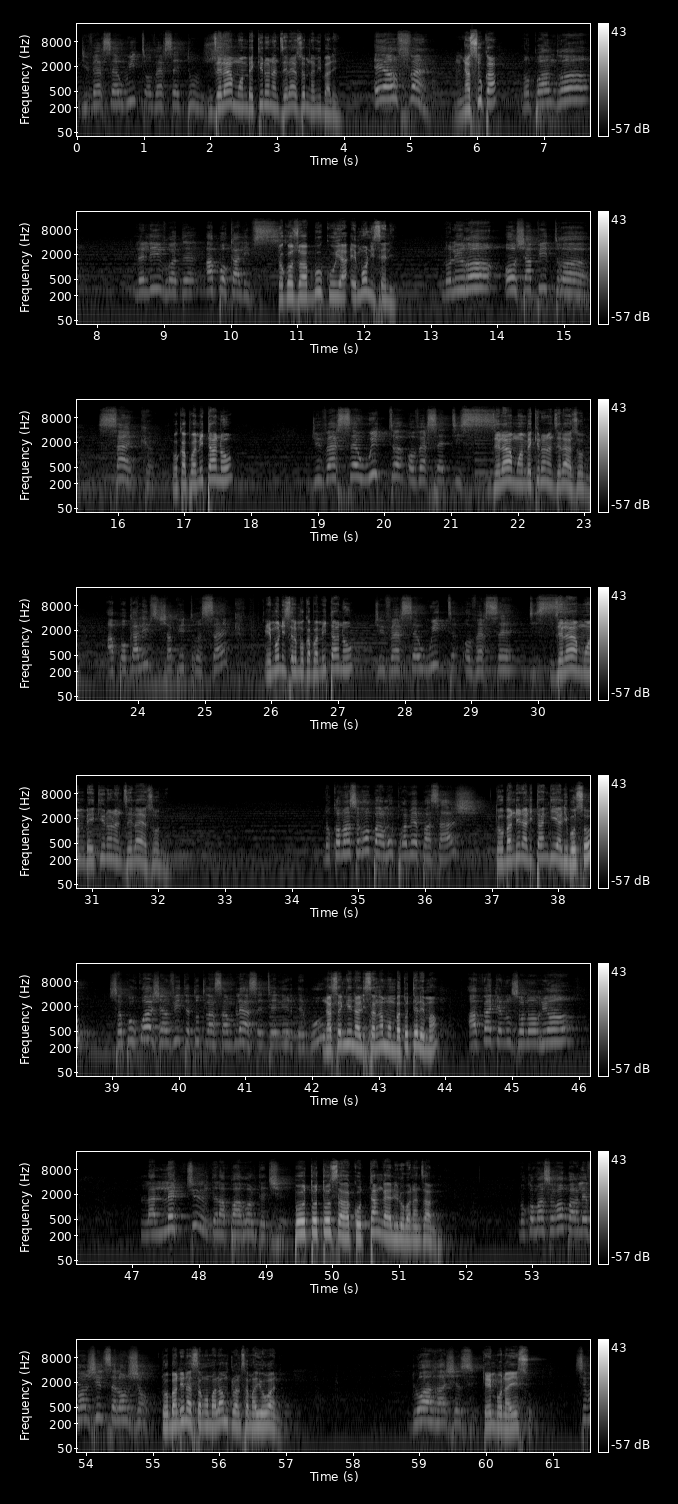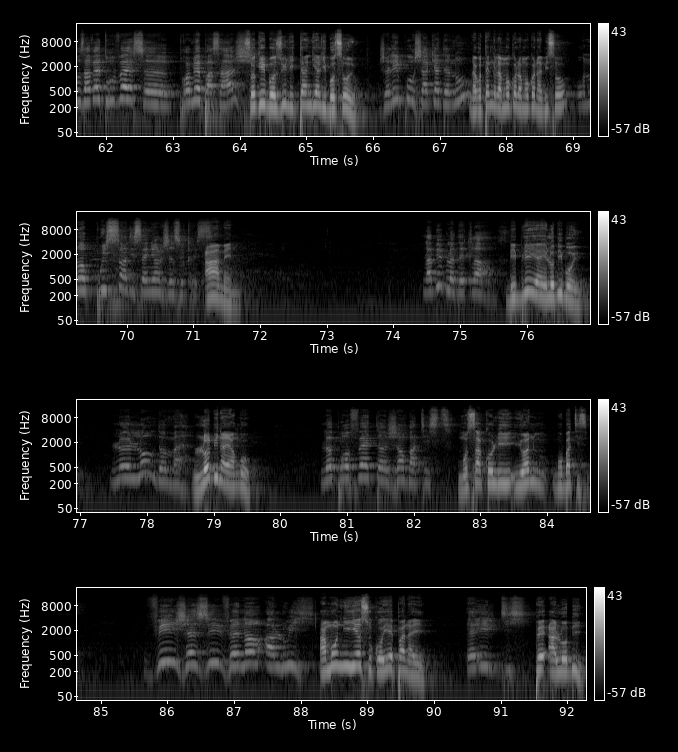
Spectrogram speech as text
du verset 8 au verset 12. nzela ya mwambe kino na nzela ya zomi na mibale Et enfin, nous prendrons le livre de Apocalypse. Nous lirons au chapitre 5, mokapo ya mitano du verset 8 au verset 10. nzela ya mwambe kino na nzela ya zomi Apocalypse chapitre 5, emoniseli mokapo ya mitano du verset 8 au verset 10. nzela ya mwambe kino na nzela ya zomi Nous commencerons par le premier passage. C'est pourquoi j'invite toute l'assemblée à se tenir debout afin que nous honorions la lecture de la parole de Dieu. Nous commencerons par l'évangile selon Jean. Gloire à Jésus. Si vous avez trouvé ce premier passage, je lis pour chacun de nous. Au nom puissant du Seigneur Jésus-Christ. amen. La Bible déclare, le lendemain, lobi na yango. le prophète Jean-Baptiste mosakoli yohane mobatisi vit Jésus venant à lui. Amoni yesu koyepa na ye. Et il dit, alobi.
